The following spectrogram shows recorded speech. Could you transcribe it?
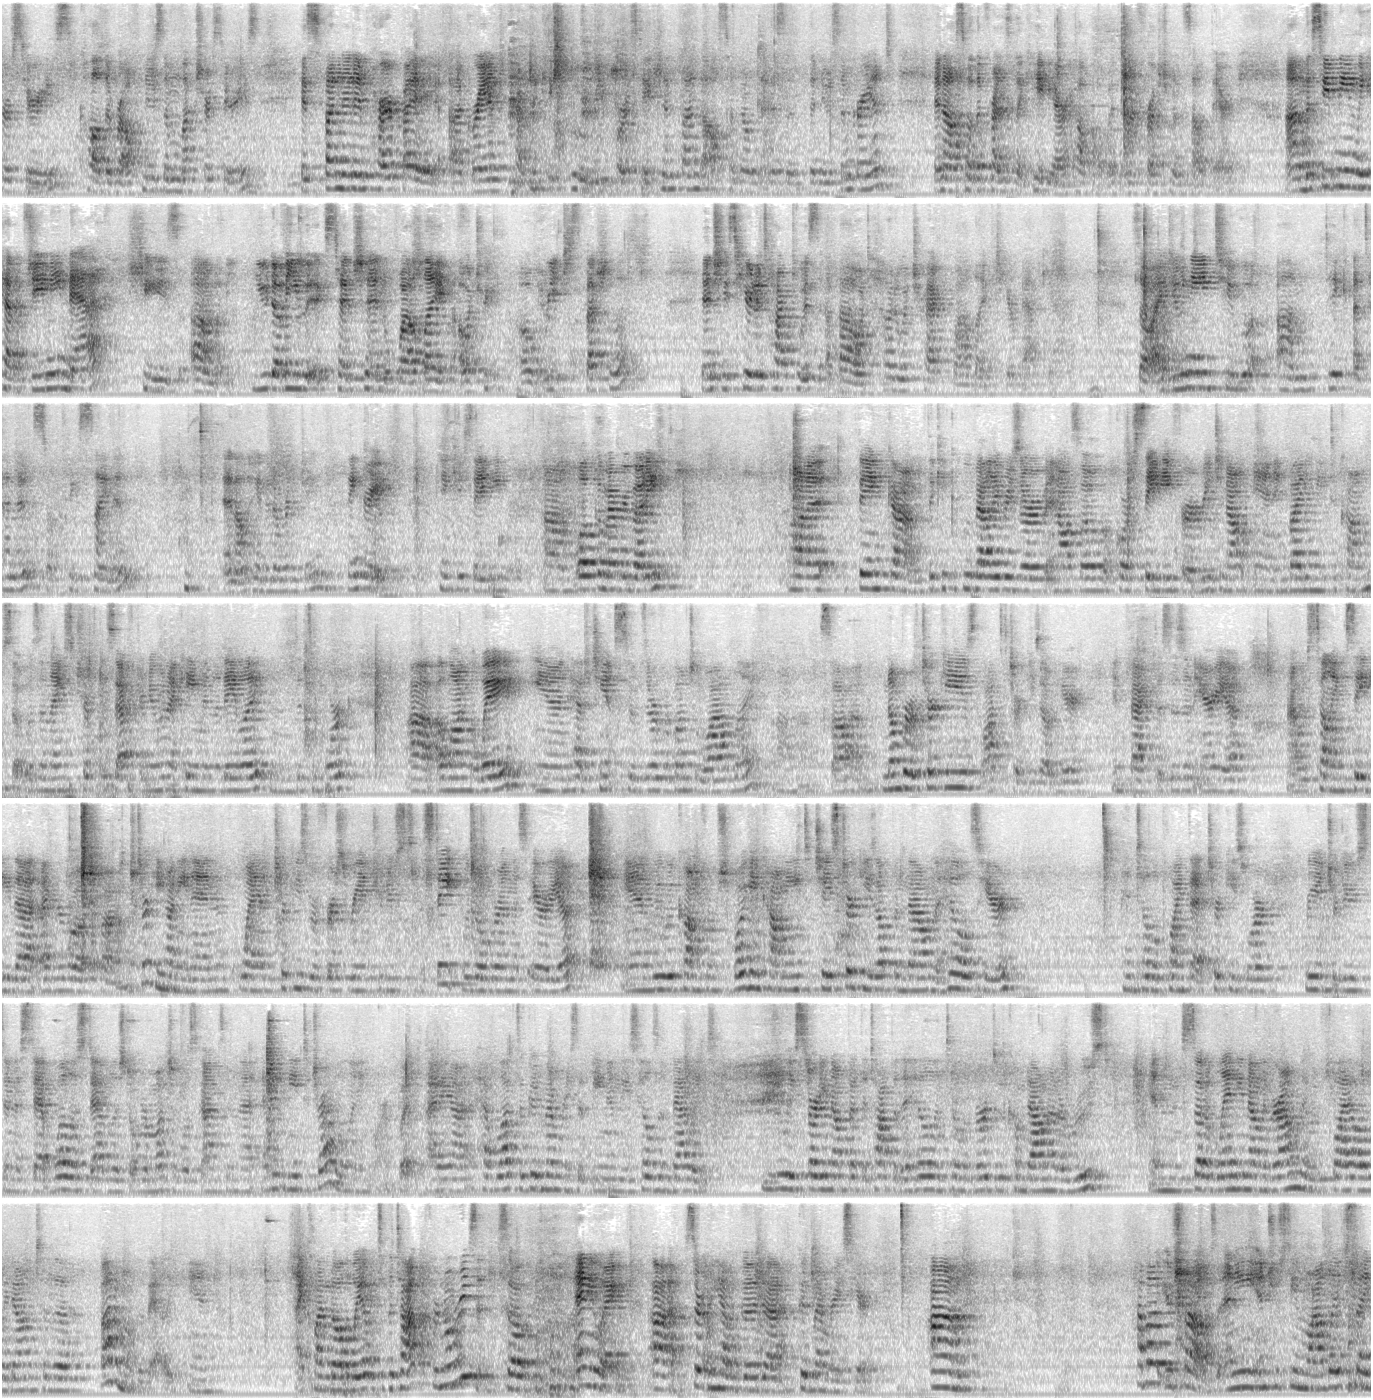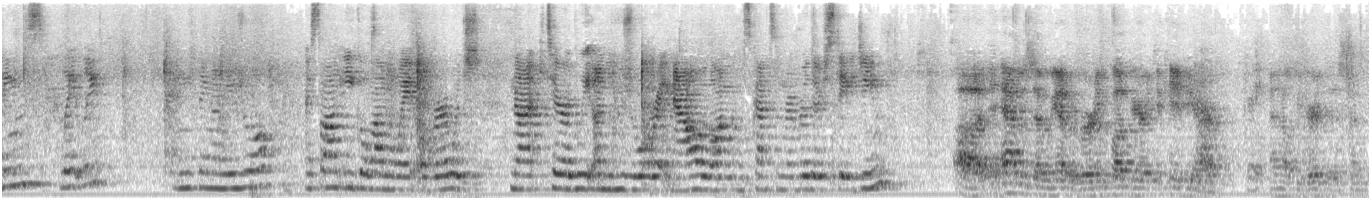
lecture series called the Ralph Nuzum Lecture Series. It's funded in part by a grant from the Kickapoo Reforestation Fund, also known as the Nuzum Grant, and also the Friends of the KVR help out with refreshments out there. Um, this evening we have Jamie Nack. She's um, UW Extension Wildlife Outreach, Outreach Specialist, and she's here to talk to us about how to attract wildlife to your backyard. So I do need to um, take attendance, so please sign in, and I'll hand it over to Jamie. Thank Great. you. Thank you, Sadie. Um, welcome, everybody. I want to thank um, the Kickapoo Valley Reserve and also, of course, Sadie for reaching out and inviting me to come. So it was a nice trip this afternoon. I came in the daylight and did some work uh, along the way and had a chance to observe a bunch of wildlife. Uh, saw a number of turkeys, lots of turkeys out here. In fact, this is an area I was telling Sadie that I grew up um, turkey hunting in when turkeys were first reintroduced to the state was over in this area. And we would come from Sheboygan County to chase turkeys up and down the hills here until the point that turkeys were reintroduced and well established over much of Wisconsin that I didn't need to travel anymore. But I uh, have lots of good memories of being in these hills and valleys. Usually starting up at the top of the hill until the birds would come down on a roost and instead of landing on the ground, they would fly all the way down to the bottom of the valley. And I climbed all the way up to the top for no reason. So anyway, uh, certainly have good, uh, good memories here. Um, how about yourselves? Any interesting wildlife sightings lately? Anything unusual? I saw an eagle on the way over, which not terribly unusual right now along the Wisconsin River. They're staging. Uh, It happens that we have a birding club here at the KVR. Yeah, great. I don't know if you heard this, and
